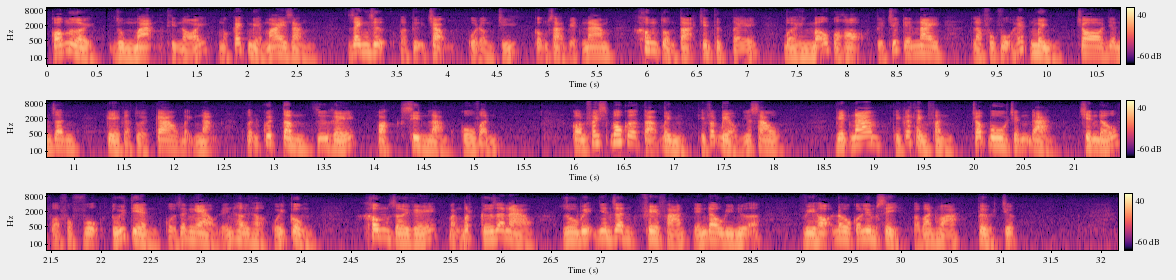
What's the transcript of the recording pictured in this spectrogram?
Có người dùng mạng thì nói một cách mỉa mai rằng danh dự và tự trọng của đồng chí Cộng sản Việt Nam không tồn tại trên thực tế bởi hình mẫu của họ từ trước đến nay là phục vụ hết mình cho nhân dân kể cả tuổi cao bệnh nặng vẫn quyết tâm giữ ghế hoặc xin làm cố vấn. Còn Facebook ờ, Tạ Bình thì phát biểu như sau. Việt Nam thì các thành phần chóp bu trên đảng chiến đấu và phục vụ túi tiền của dân nghèo đến hơi thở cuối cùng, không rời ghế bằng bất cứ giá nào dù bị nhân dân phê phán đến đâu đi nữa vì họ đâu có liêm sỉ và văn hóa từ chức.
